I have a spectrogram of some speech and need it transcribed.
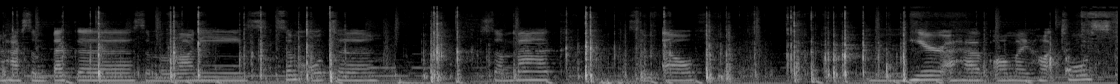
I have some Becca, some Milani's, some Ulta, some MAC, some e.l.f. Mm, here I have all my hot tools.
